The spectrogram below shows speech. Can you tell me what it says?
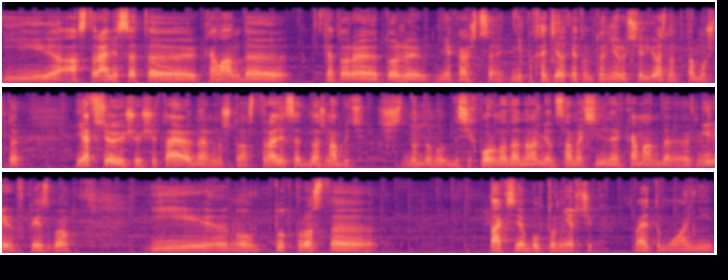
И Астралис это команда, которая тоже, мне кажется, не подходила к этому турниру серьезно, потому что я все еще считаю, наверное, что Астралис это должна быть ну, до сих пор на данный момент самая сильная команда в мире в CSGO. И, ну, тут просто так себе был турнирчик поэтому они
